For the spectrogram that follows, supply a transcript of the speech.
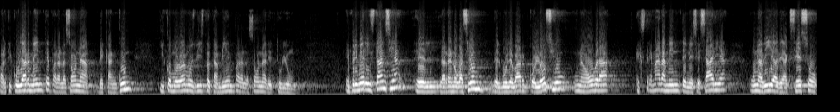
particularmente para la zona de Cancún y como lo hemos visto también para la zona de Tulum. En primera instancia, la renovación del Boulevard Colosio, una obra extremadamente necesaria, una vía de acceso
